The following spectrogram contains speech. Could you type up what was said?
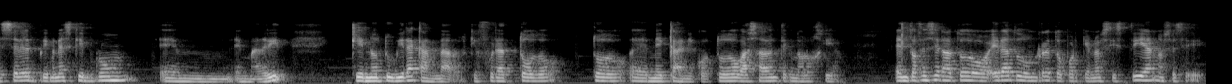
ser el primer escape room en, en, Madrid que no tuviera candados, que fuera todo, todo mecánico, todo basado en tecnología. Entonces era todo, era todo un reto porque no existía, no sé si,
